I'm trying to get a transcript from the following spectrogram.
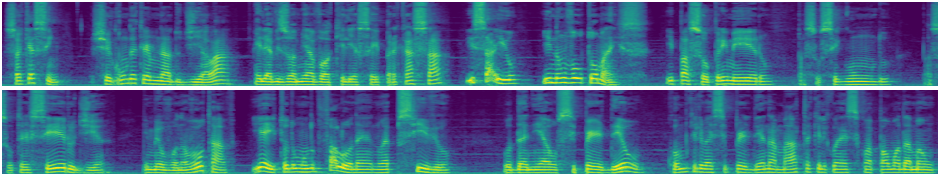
Só que assim, chegou um determinado dia lá, ele avisou a minha avó que ele ia sair para caçar e saiu e não voltou mais. E passou o primeiro, passou o segundo, passou o terceiro dia e meu avô não voltava. E aí todo mundo falou, né? Não é possível. O Daniel se perdeu. Como que ele vai se perder na mata que ele conhece com a palma da mão?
